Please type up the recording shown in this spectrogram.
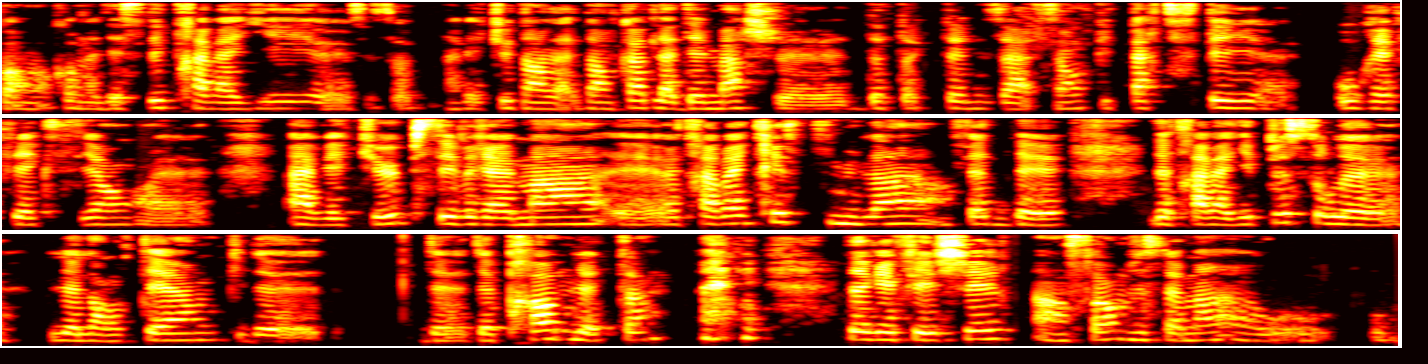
qu'on, a décidé de travailler, euh, ça, avec eux dans, le cadre de la démarche euh, d'autochtonisation puis de participer aux réflexions euh, avec eux. Puis c'est vraiment euh, un travail très stimulant, en fait, de, travailler plus sur le, long terme, puis de prendre le temps de réfléchir ensemble, justement, aux, aux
